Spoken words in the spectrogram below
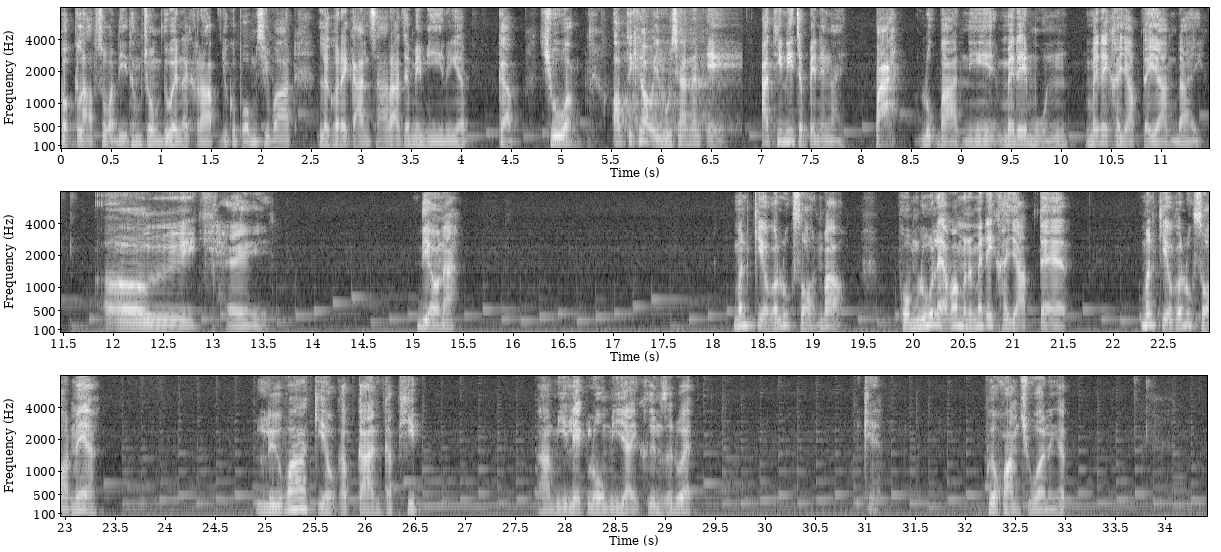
ก็กราบสวัสดีท่านผู้ชมด้วยนะครับ อยู่กับผมชิวัตแล้วก็รายการสาระจะไม่มีนะครับกับช่วง Optical Illusion นั่นเองอาทีนี้จะเป็นยังไง ไป ลูกบาศก์นี้ไม่ได้หมุนไม่ได้ขยับแต่อย่างใด โอเค เดี๋ยวนะ มันเกี่ยวกับลูกศรเปล่า ผมรู้แหละว่ามันไม่ได้ขยับแต่ มันเกี่ยวกับลูกศรไหมอะหรือว่าเกี่ยวกับการกระพริบ อ่ามีเล็กลงมีใหญ่ขึ้นซะด้วย เค เพื่อความชัวร์นะครับ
